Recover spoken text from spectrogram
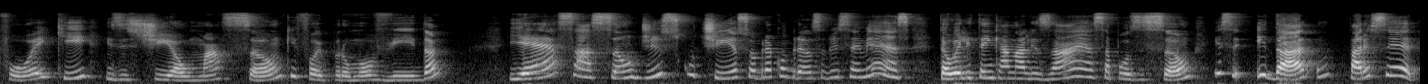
foi que existia uma ação que foi promovida e essa ação discutia sobre a cobrança do ICMS. Então, ele tem que analisar essa posição e, se, e dar um parecer,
